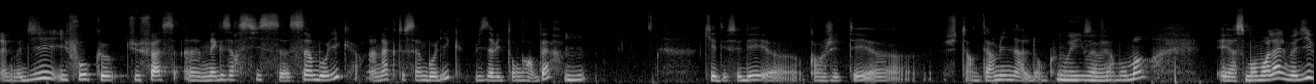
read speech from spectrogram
elle me dit, il faut que tu fasses un exercice symbolique, un acte symbolique vis-à-vis de ton grand-père. Qui est décédé euh, quand j'étais euh, j'étais en terminale, donc euh, Oui, ça ouais, fait ouais. un moment. Et à ce moment-là, elle me dit,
